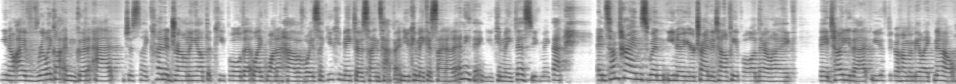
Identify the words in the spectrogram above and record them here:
you know, I've really gotten good at just like kind of drowning out the people that like want to have a voice. Like you can make those signs happen. You can make a sign out of anything. You can make this. You can make that. And sometimes when, you know, you're trying to tell people and they're like, they tell you that, you have to go home and be like, no,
